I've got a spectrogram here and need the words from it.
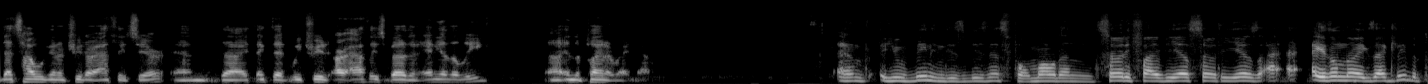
that's how we're going to treat our athletes here. And uh, I think that we treat our athletes better than any other league uh, in the planet right now. And you've been in this business for more than 35 years, 30 years. I, I, I don't know exactly, but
